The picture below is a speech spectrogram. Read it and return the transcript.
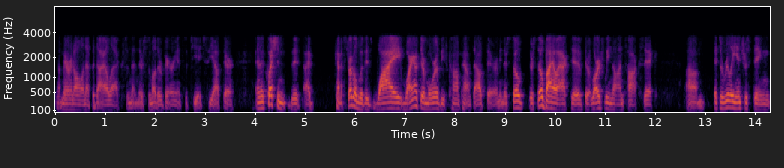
you know, Marinol and Epidiolex, and then there's some other variants of THC out there. And the question that I kind of struggled with is why why aren't there more of these compounds out there? I mean, they're so they're so bioactive, they're largely non-toxic. Um, it's a really interesting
